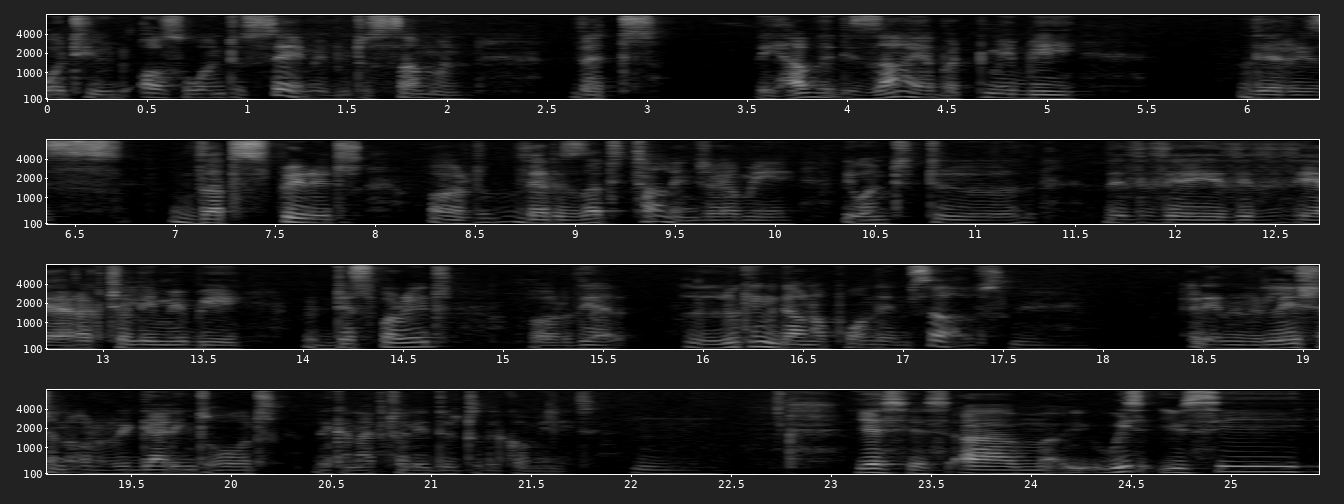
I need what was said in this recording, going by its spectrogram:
what you'd also want to say, maybe to someone that they have the desire, but maybe there is that spirit or there is that challenge. I mean, they want to, they, they, they, are actually maybe desperate or they are looking down upon themselves in relation or regarding to what they can actually do to the community. Mm. Yes, yes. Um, we, you see,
